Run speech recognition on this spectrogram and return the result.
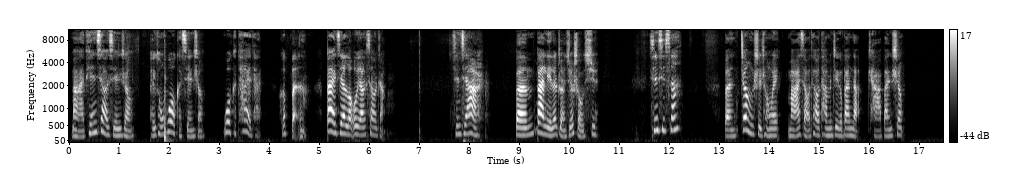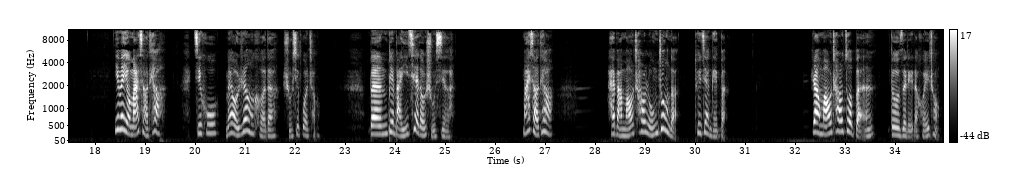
马天笑先生陪同沃克先生、沃克太太和本拜见了欧阳校长。星期二，本办理了转学手续。星期三，本正式成为马小跳他们这个班的插班生。因为有马小跳，几乎没有任何的熟悉过程。本便把一切都熟悉了。马小跳还把毛超隆重的推荐给本，让毛超做本肚子里的蛔虫，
